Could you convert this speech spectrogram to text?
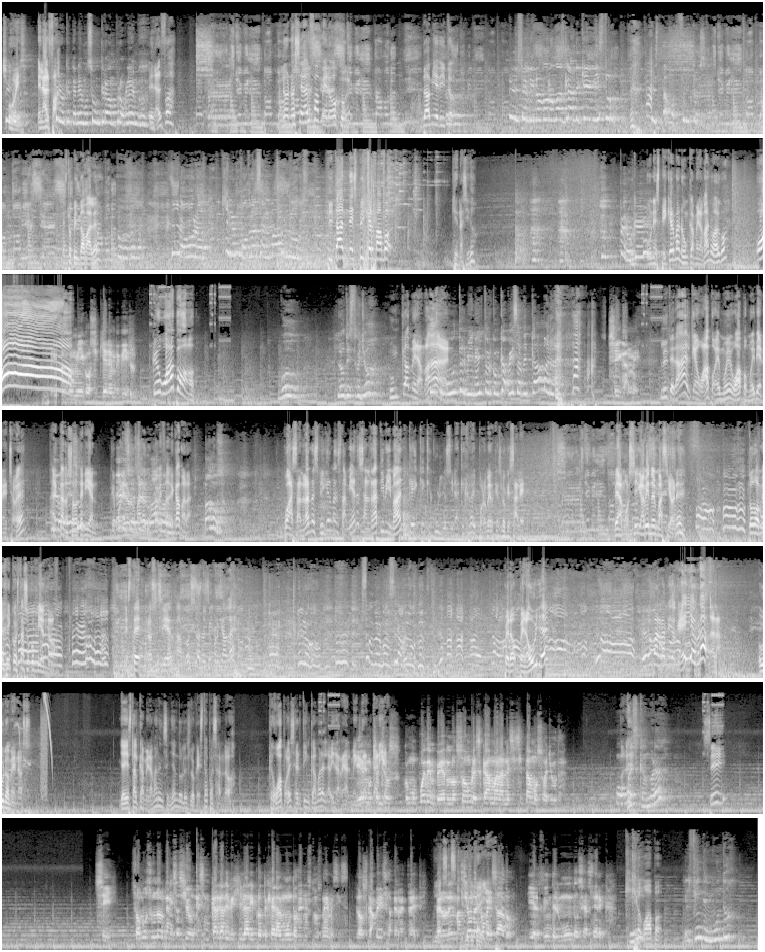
Chicos, Uy, el alfa. creo que tenemos un gran problema. ¿El alfa? No, no es el alfa, pero ojo, eh. Da miedito. Es el inodoro más grande que he visto. Estamos fritos. Esto pinta mal, eh. Y ahora, ¿quién podrá salvarnos? Titán Speakerman Boss. ¿Quién ha sido? ¿Pero qué? ¿Un speakerman o un cameraman o algo? ¡Oh! conmigo si quieren vivir. ¡Qué guapo! Wow, lo destruyó. ¡Un Es cameraman! como un Terminator con cabeza de cámara. Síganme. Literal, qué guapo, eh, muy guapo, muy bien hecho, ¿eh? Ah, ¿Vieron claro, solo tenían que poner un es humano con cabeza de cámara. Vamos. Buah, ¿saldrán Speakermans también? ¿Saldrá TV Man? ¿Qué, qué, qué curiosidad, qué hay por ver qué es lo que sale. Veamos, sigue habiendo invasión, ¿eh? Todo México está sucumbiendo. Este, no sé si es gangoso, no sé por qué habla. No, son demasiados. Pero, pero huye. Es más rápido que ella, bro. ¡Hala! Uno menos. Y ahí está el cameraman enseñándoles lo que está pasando. Qué guapo es ser Team Cámara en la vida real, me Bien, encantaría. muchachos, como pueden ver, los hombres cámara necesitamos su ayuda. ¿Hombres cámara? Sí. Sí, somos una organización que se encarga de vigilar y proteger al mundo de nuestros némesis, los cabezas de retrete. Pero la invasión ha comenzado y el fin del mundo se acerca. ¿Qué? Qué guapo. ¿El fin del mundo?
